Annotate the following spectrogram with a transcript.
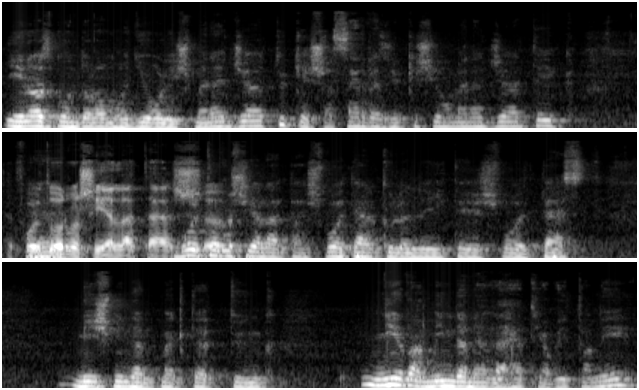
Én azt gondolom, hogy jól is menedzseltük, és a szervezők is jól menedzselték. Tehát volt orvosi ellátás. Volt orvosi ellátás, volt elkülönítés, volt teszt, mi is mindent megtettünk. Nyilván mindenen lehet javítani,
